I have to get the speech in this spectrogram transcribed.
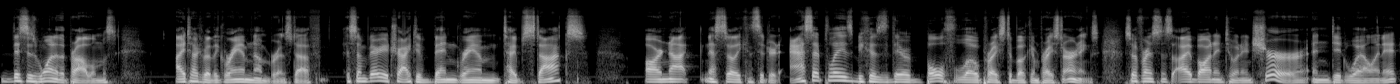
this is one of the problems. I talked about the Graham number and stuff. Some very attractive Ben Graham type stocks are not necessarily considered asset plays because they're both low price to book and price to earnings. So, for instance, I bought into an insurer and did well in it,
